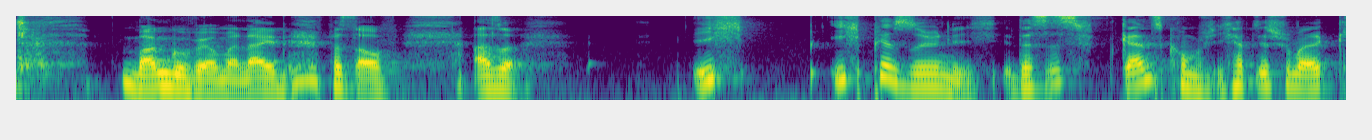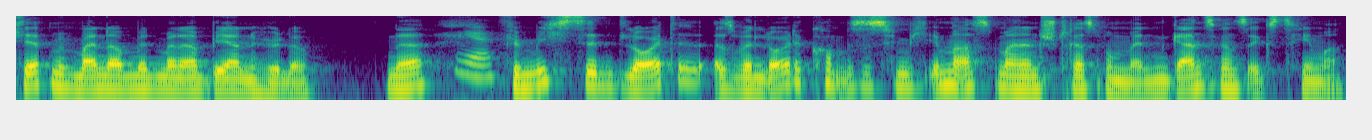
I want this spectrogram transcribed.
Mangowürmer, nein, pass auf. Also, ich, ich persönlich, das ist ganz komisch, ich habe das schon mal erklärt mit meiner, mit meiner Bärenhöhle. Ne? Ja. Für mich sind Leute, also wenn Leute kommen, ist es für mich immer erstmal ein Stressmoment, ein ganz, ganz extremer.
